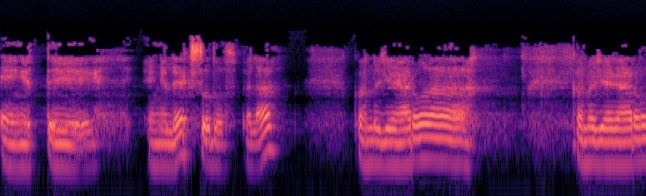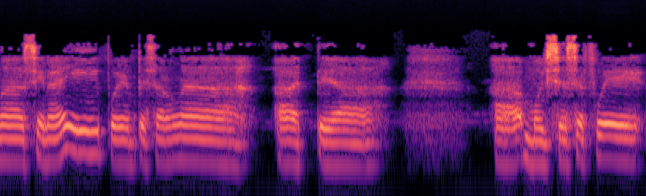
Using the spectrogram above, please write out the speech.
en este, en el Éxodo, ¿verdad? Cuando llegaron a, cuando llegaron a Sinaí, pues empezaron a, a este, a, a Moisés se fue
